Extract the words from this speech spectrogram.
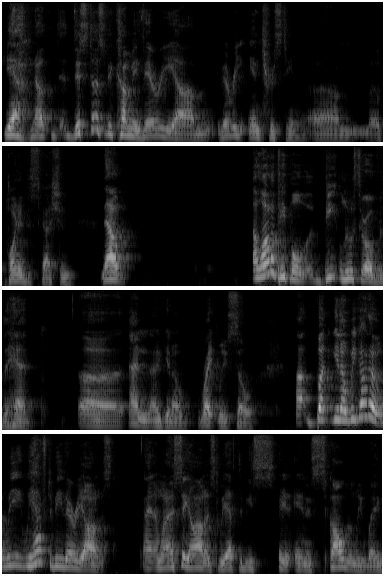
Yeah, now th- this does become a very, um, very interesting um, uh, point of discussion. Now, a lot of people beat Luther over the head, uh, and uh, you know, rightly so. Uh, but you know, we gotta, we we have to be very honest. And when I say honest, we have to be in, in a scholarly way.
